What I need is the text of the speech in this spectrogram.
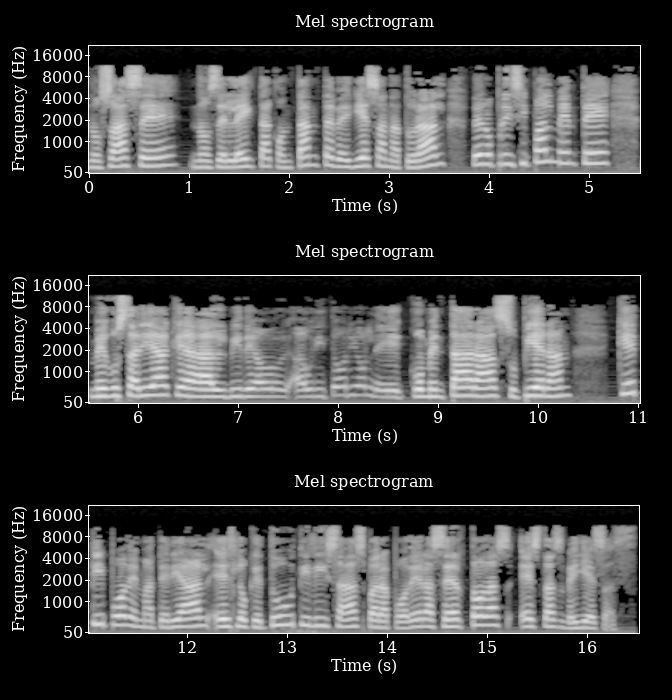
nos hace, nos deleita con tanta belleza natural, pero principalmente me gustaría que al video auditorio le comentara, supieran qué tipo de material es lo que tú utilizas para poder hacer todas estas bellezas.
